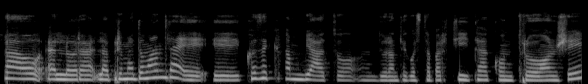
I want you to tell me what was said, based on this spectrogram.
Ciao, allora la prima domanda è, è cosa è cambiato durante questa partita contro Angers?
